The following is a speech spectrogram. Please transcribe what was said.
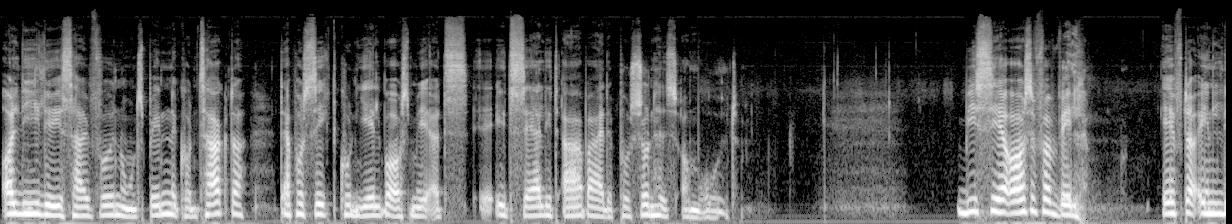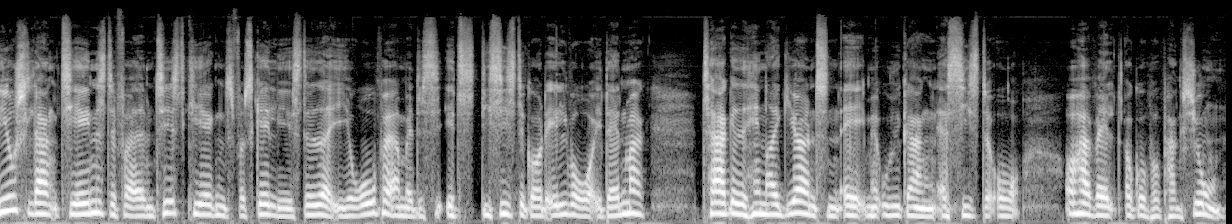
Og ligeledes har vi fået nogle spændende kontakter, der på sigt kunne hjælpe os med et, et særligt arbejde på sundhedsområdet. Vi ser også farvel. Efter en livslang tjeneste for Adventistkirkens forskellige steder i Europa og med de, et, de sidste godt 11 år i Danmark, takkede Henrik Jørgensen af med udgangen af sidste år og har valgt at gå på pension.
